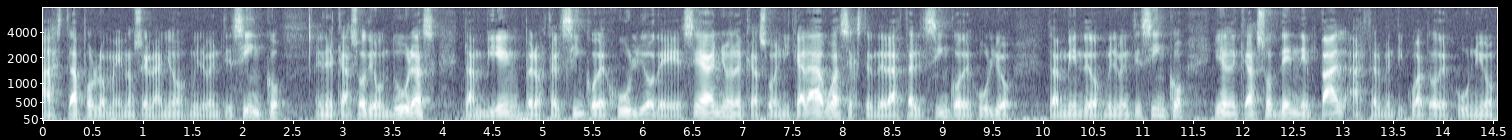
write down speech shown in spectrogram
hasta por lo menos el año 2025. En el caso de Honduras también, pero hasta el 5 de julio de ese año. En el caso de Nicaragua se extenderá hasta el 5 de julio también de 2025 y en el caso de Nepal hasta el 24 de junio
